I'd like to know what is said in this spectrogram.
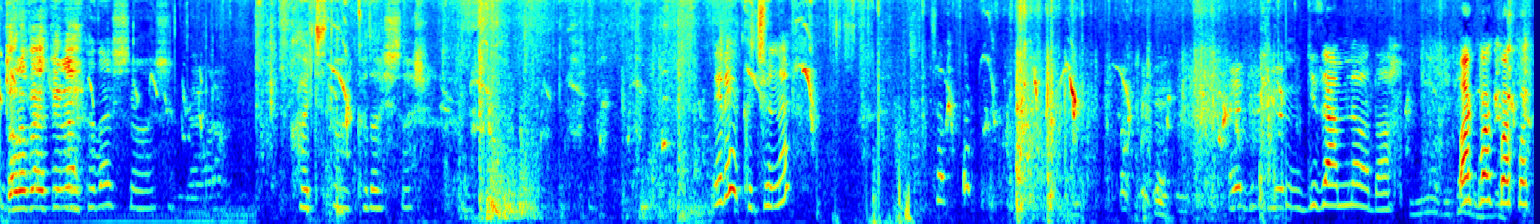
Bu tarafa et öyle. Arkadaşlar. Kaçtı arkadaşlar. Nereye kaçını? Gizemli ada. Bak bak bak bak.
